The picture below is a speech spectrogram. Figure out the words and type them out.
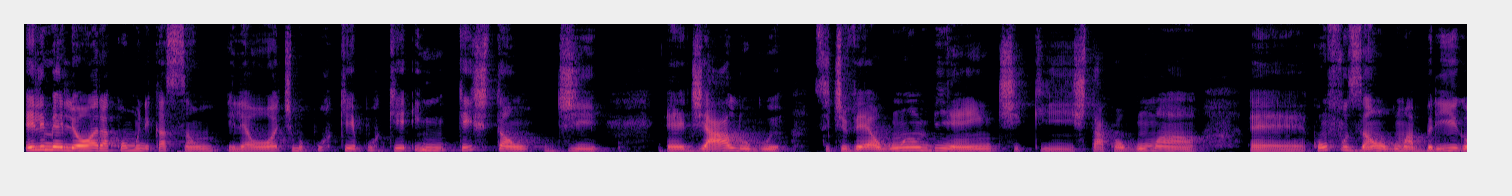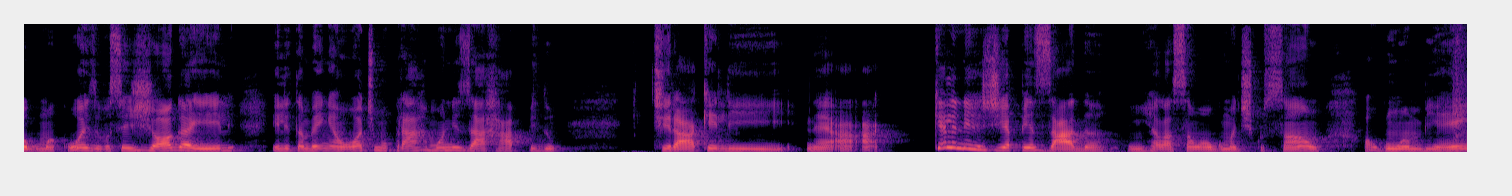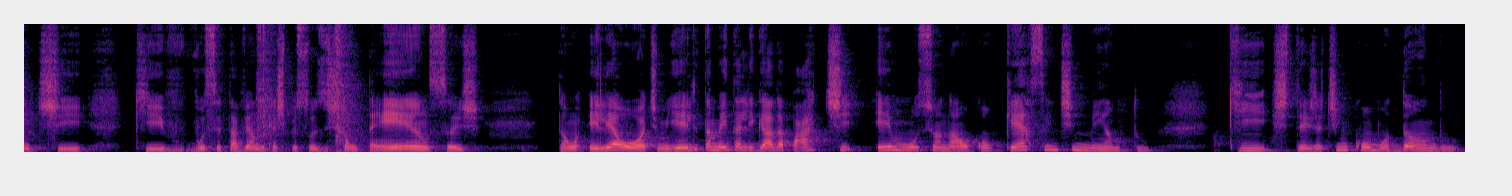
Ele melhora a comunicação, ele é ótimo, por quê? Porque em questão de é, diálogo, se tiver algum ambiente que está com alguma é, confusão, alguma briga, alguma coisa, você joga ele. Ele também é ótimo para harmonizar rápido, tirar aquele, né, a, a, aquela energia pesada em relação a alguma discussão, algum ambiente que você está vendo que as pessoas estão tensas. Então, ele é ótimo. E ele também está ligado à parte emocional, qualquer sentimento que esteja te incomodando,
